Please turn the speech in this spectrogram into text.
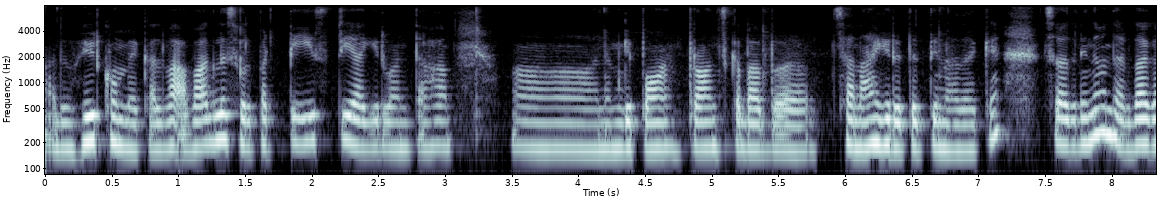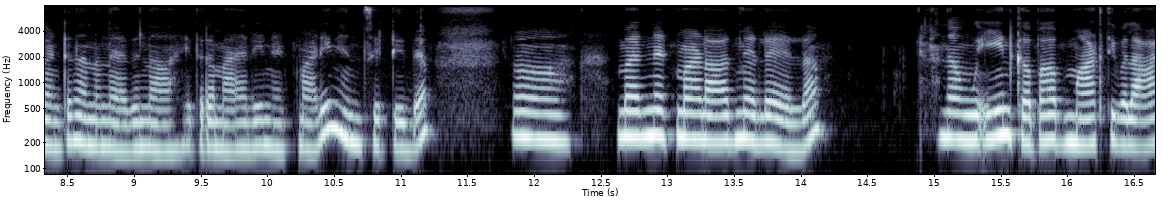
ಅದು ಹೀರ್ಕೊಬೇಕಲ್ವ? ಆವಾಗಲೇ ಸ್ವಲ್ಪ ಟೇಸ್ಟಿಯಾಗಿರುವಂತಹ ನಮಗೆ ಪ್ರಾನ್ಸ್ ಕಬಾಬ್ ಚೆನ್ನಾಗಿರುತ್ತೆ ತಿನ್ನೋದಕ್ಕೆ. ಸೊ, ಅದರಿಂದ ಒಂದು ಅರ್ಧ ಗಂಟೆ ನಾನು ಅದನ್ನು ಈ ಥರ ಮ್ಯಾರಿನೇಟ್ ಮಾಡಿ ನೆನೆಸಿಟ್ಟಿದ್ದೆ. ಮ್ಯಾರಿನೇಟ್ ಮಾಡಾದಮೇಲೆ ಎಲ್ಲ ನಾವು ಏನು ಕಬಾಬ್ ಮಾಡ್ತೀವಲ್ಲ ಆ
